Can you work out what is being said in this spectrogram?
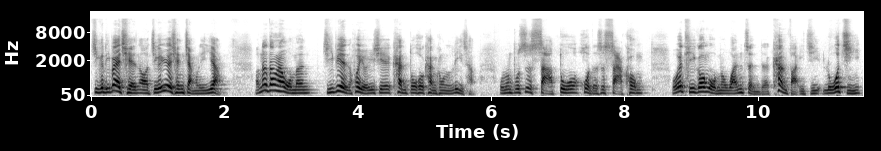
几个礼拜前哦，几个月前讲了一样。啊，那当然，我们即便会有一些看多或看空的立场，我们不是傻多或者是傻空，我会提供我们完整的看法以及逻辑。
